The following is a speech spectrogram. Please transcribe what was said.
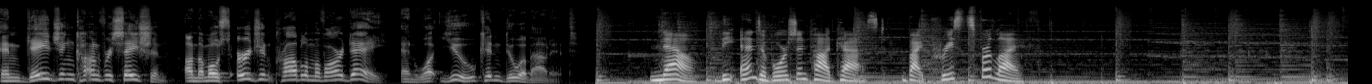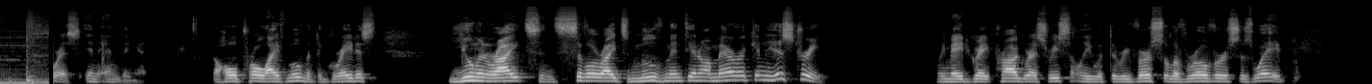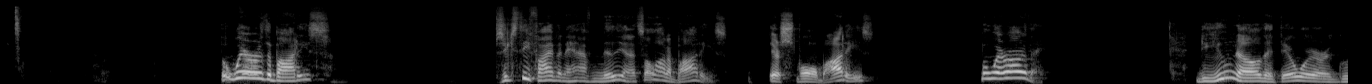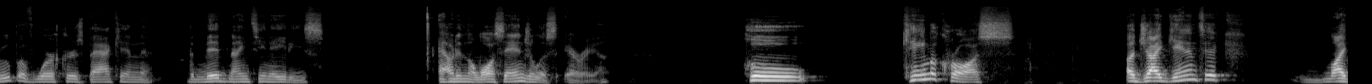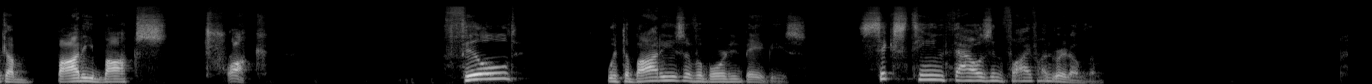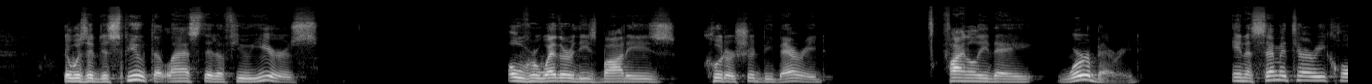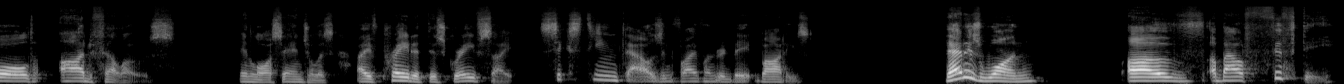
engaging conversation on the most urgent problem of our day and what you can do about it. Now, the End Abortion Podcast by Priests for Life. In ending it, the whole pro life movement, the greatest human rights and civil rights movement in American history. We made great progress recently with the reversal of Roe versus Wade. But where are the bodies? 65 and a half million, that's a lot of bodies. They're small bodies, but where are they? Do you know that there were a group of workers back in the mid 1980s out in the Los Angeles area who came across a gigantic, like a body box truck filled with the bodies of aborted babies 16,500 of them. There was a dispute that lasted a few years over whether these bodies could or should be buried. Finally, they were buried in a cemetery called Oddfellows in Los Angeles. I've prayed at this gravesite 16,500 ba- bodies. That is one of about 50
